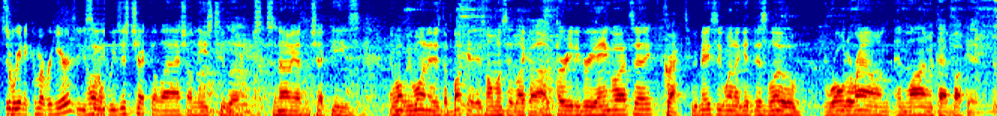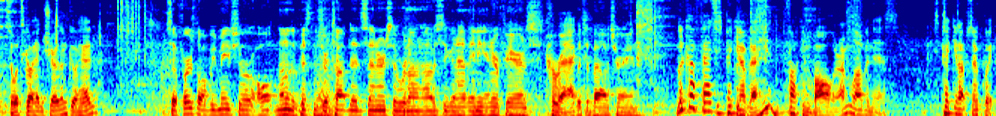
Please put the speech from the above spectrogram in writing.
So, we're gonna come over here. So you Hold see, on. we just checked the lash on these two lobes. So now we have to check these. And what we want is the bucket is almost at like a 30 degree angle, I'd say. Correct. We basically want to get this lobe rolled around in line with that bucket. So let's go ahead and show them. Go ahead. So first off, we made sure all none of the pistons are top dead center, so we're not obviously going to have any interference Correct. with the valve train. Look how fast he's picking up that. He's fucking baller. I'm loving this. He's picking up so quick.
